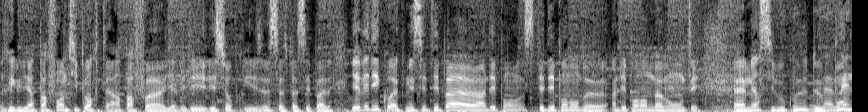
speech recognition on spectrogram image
régulière, parfois un petit peu en retard, parfois il y avait des, des surprises, ça se passait pas, il y avait des couacs, mais c'était pas euh, indépendant, c'était dépendant de, indépendant de ma volonté. Euh, merci beaucoup, de Bah, bons merci.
